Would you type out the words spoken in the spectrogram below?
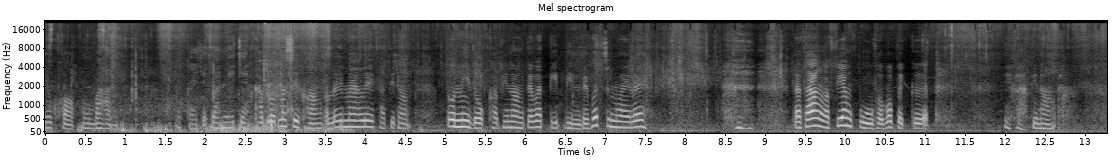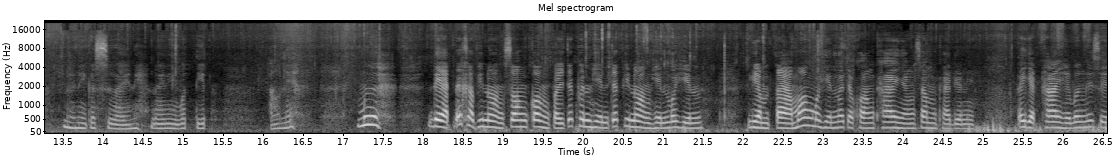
อยู่ขอบหมู่บ้านไกลจากบ้านนี้แจงขับรถมาซื้อของกันเลยมากเลยค่ะพี่น้อง ต้นนี้ดกค่ะพี่น้องแต่ว่าติดดินไปเบิดสนวยเลย แต่ทางกับเฟี้ยงปูเผื่อว่าไปเกิด นี่ค่ะ พี่น้องเนยนี่ก็สวยนี่เนยนี่ว่าติด เอาเนี่ยมือแดดเด้ค่ะพี่น้องซองกล้องไปจักเพิ่นเห็นจักพี่น้องเห็นบ่เห็นเหลี่ยมตามองบ่เห็นว่าจะคลองทายยังซ้ำค่ะเดี๋ยวนี้ แต่อยากทายให้เบิ่งให้ซื้อ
